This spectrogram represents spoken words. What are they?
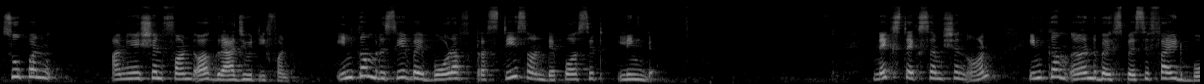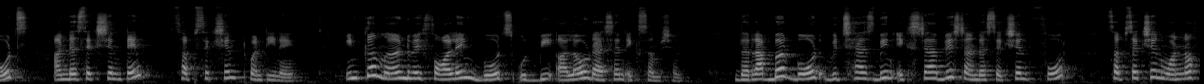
superannuation fund or gratuity fund. Income received by board of trustees on deposit linked. Next exemption on income earned by specified boards under section 10 subsection 29. Income earned by following boards would be allowed as an exemption. The rubber board which has been established under section 4 subsection 1 of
